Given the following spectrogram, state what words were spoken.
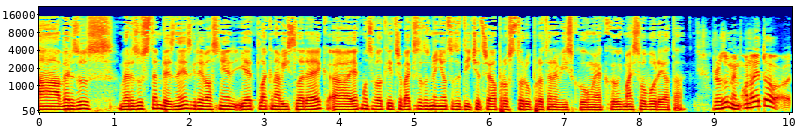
a versus, versus ten business, kdy vlastně je tlak na výsledek, a jak moc velký třeba, jak se to změnilo, co se týče třeba prostoru pro ten výzkum, jak máš svobody a tak. Rozumím. Ono je to,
